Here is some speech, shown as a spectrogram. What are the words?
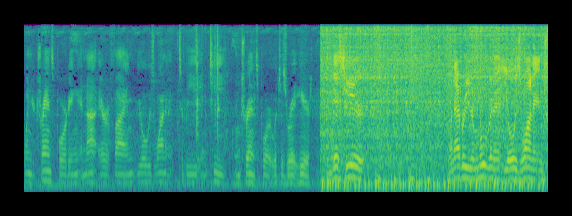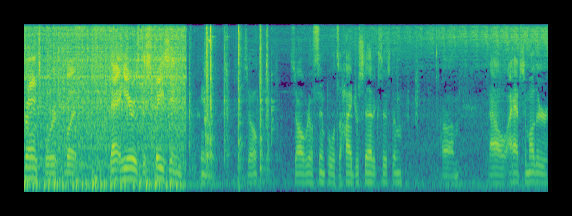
when you're transporting and not aerifying, you always want it to be in T in transport, which is right here. And this here whenever you're moving it, you always want it in transport, but that here is the spacing, you know. So it's all real simple. It's a hydrostatic system. Um, now I have some other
